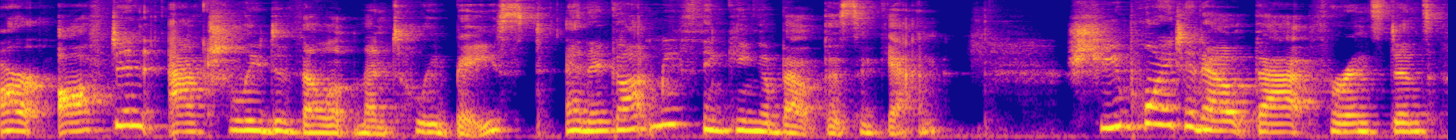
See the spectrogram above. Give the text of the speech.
are often actually developmentally based, and it got me thinking about this again. She pointed out that, for instance,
